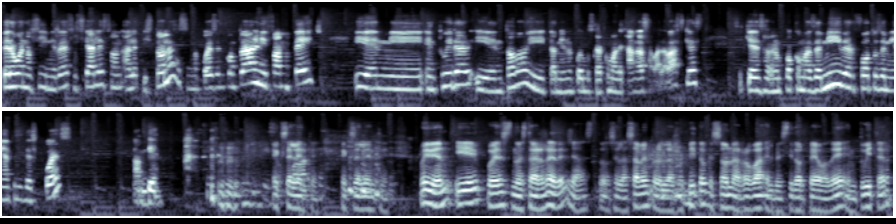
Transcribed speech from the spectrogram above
Pero bueno, sí, mis redes sociales son Ale Pistolas, así me puedes encontrar en mi fanpage y en mi en Twitter y en todo. Y también me pueden buscar como Alejandra Zavala Vázquez. Si quieren saber un poco más de mí, ver fotos de mí antes y después, también. excelente, excelente. Muy bien, y pues nuestras redes, ya todos se las saben, pero les repito que son arroba el vestidor POD en Twitter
